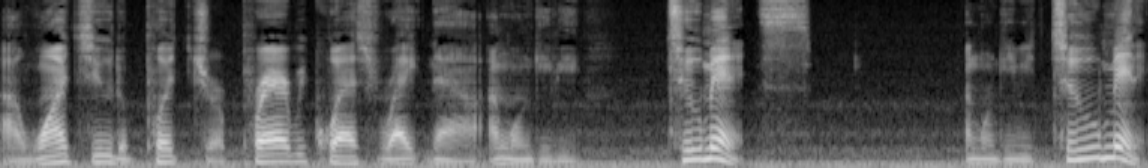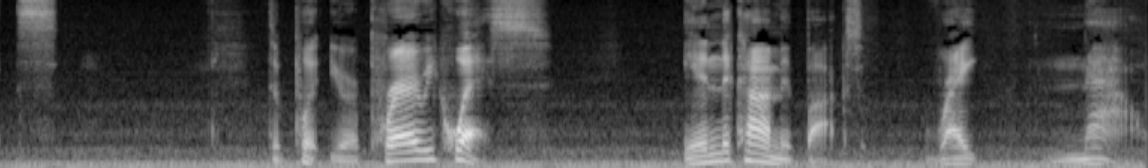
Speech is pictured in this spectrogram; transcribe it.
I want you to put your prayer request right now. I'm going to give you two minutes. I'm going to give you two minutes to put your prayer requests in the comment box right now.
